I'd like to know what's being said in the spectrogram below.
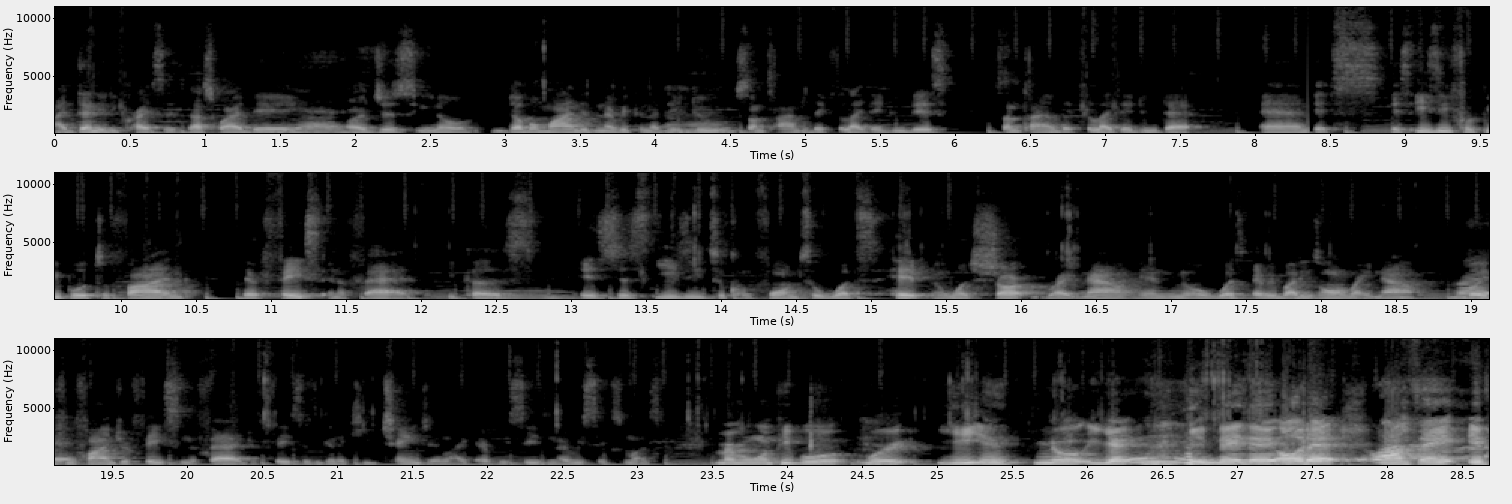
identity crisis that's why they yes. are just you know double-minded in everything that they mm-hmm. do sometimes they feel like they do this sometimes they feel like they do that and it's it's easy for people to find their face in a fad because mm. it's just easy to conform to what's hip and what's sharp right now and you know what everybody's on right now right. but if you find your face in the fad your face is going to keep changing like every season every six months remember when people were yeeting you know yeah nay all that you know what i'm saying if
